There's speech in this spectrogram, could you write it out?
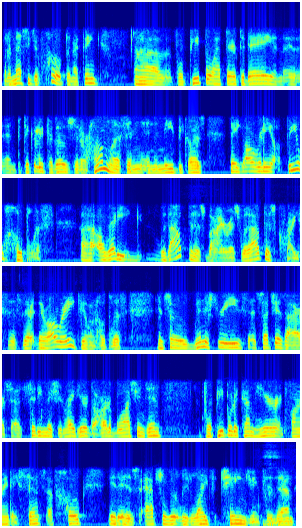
but a message of hope. And I think uh, for people out there today, and and particularly for those that are homeless and in the need because they already feel hopeless uh, already without this virus, without this crisis. They're they're already feeling hopeless, and so ministries such as ours, uh, City Mission, right here at the heart of Washington, for people to come here and find a sense of hope it is absolutely life changing for them.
